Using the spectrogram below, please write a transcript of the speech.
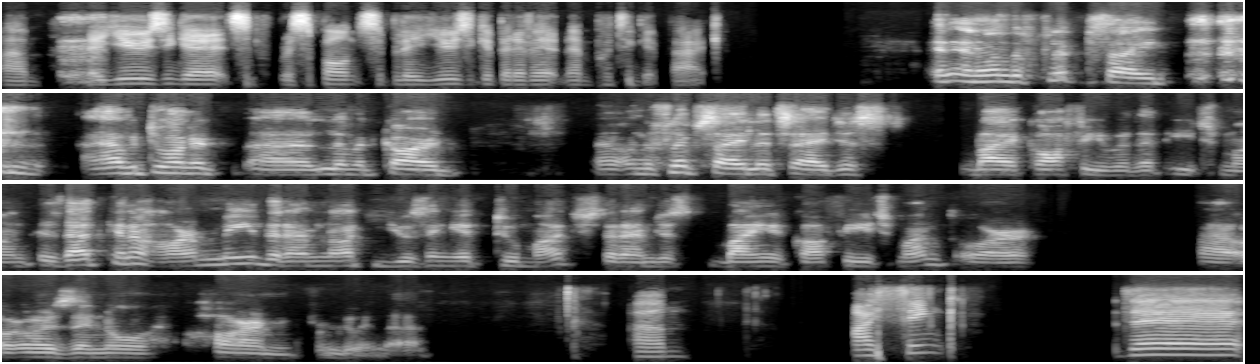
um, they're using it responsibly, using a bit of it, and then putting it back. And, and on the flip side, I have a 200 uh, limit card. Uh, on the flip side, let's say I just buy a coffee with it each month. Is that going to harm me that I'm not using it too much, that I'm just buying a coffee each month, or, uh, or, or, is there no harm from doing that? Um, I think there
